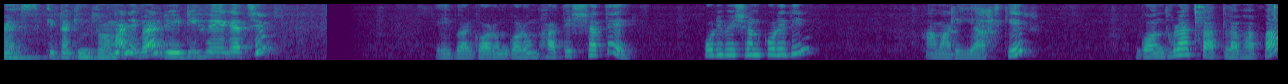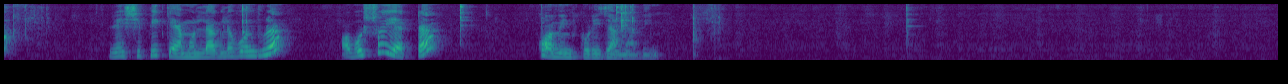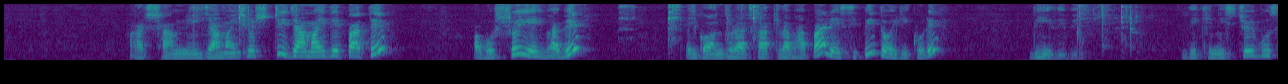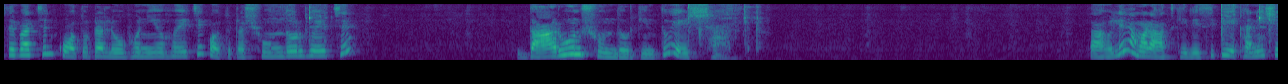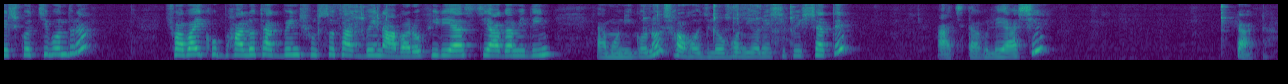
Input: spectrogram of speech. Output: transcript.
ব্যাস, এটা কিন্তু আমার এবার রেডি হয়ে গেছে। এইবার গরম গরম ভাতের সাথে পরিবেশন করে দিন। আমার এই আজকের গন্ধরাজ কাতলা ভাপা রেসিপি কেমন লাগল বন্ধুরা? অবশ্যই একটা কমেন্ট করে জানাবেন। আর সামনেই জামাই ষষ্ঠী, জামাইদের পাতে অবশ্যই এইভাবে এই গন্ধরাজ কাতলা ভাপা রেসিপি তৈরি করে দিয়ে দেবেন। দেখে নিশ্চয়ই বুঝতে পারছেন কতটা লোভনীয় হয়েছে, কতটা সুন্দর হয়েছে। দারুণ সুন্দর কিন্তু এর স্বাদ। তাহলে আমার আজকের রেসিপি এখানেই শেষ করছি বন্ধুরা। সবাই খুব ভালো থাকবেন, সুস্থ থাকবেন, আবারও ফিরে আসছি আগামী দিন এমনই কোনো সহজ লোভনীয় রেসিপির সাথে। আজ তাহলে আসি। টাটা।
